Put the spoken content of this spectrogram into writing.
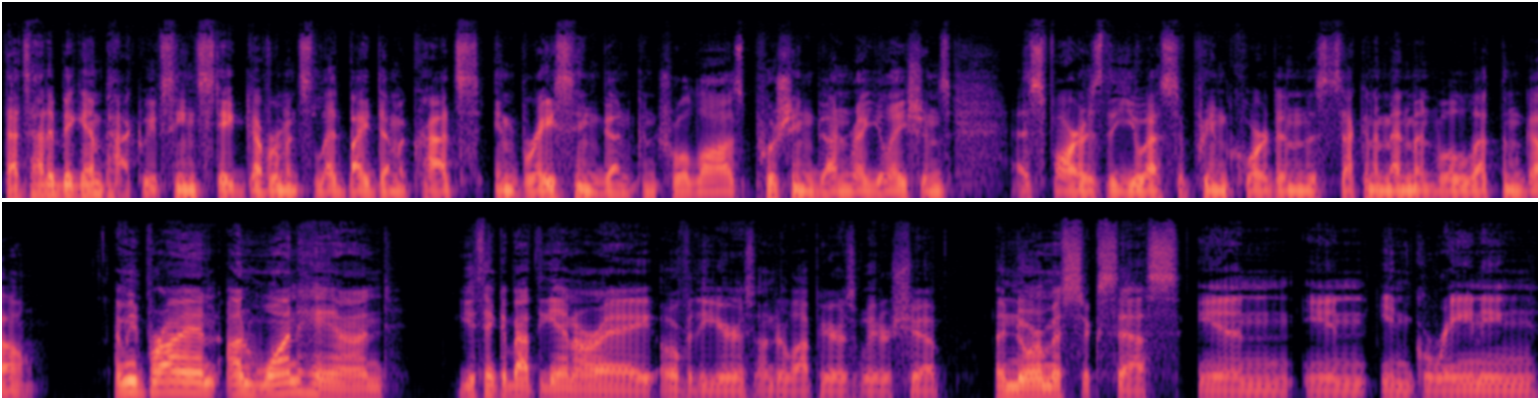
that's had a big impact. We've seen state governments led by Democrats embracing gun control laws, pushing gun regulations as far as the US Supreme Court and the Second Amendment will let them go. I mean, Brian, on one hand, you think about the NRA over the years under LaPierre's leadership, enormous success in in ingraining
